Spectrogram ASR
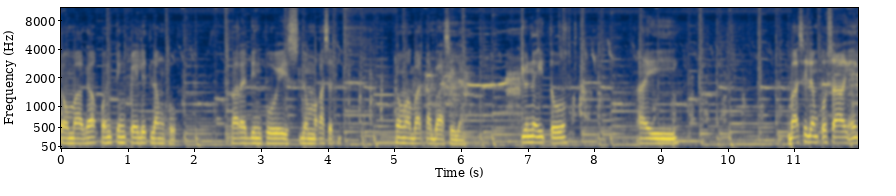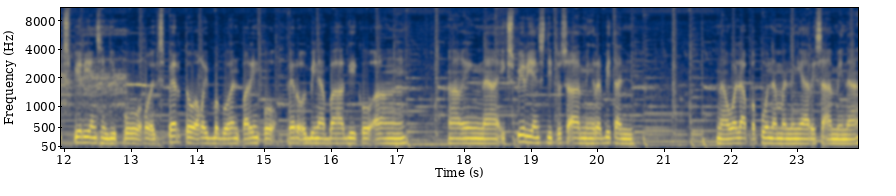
sa umaga, konting pellet lang po. Para din po is lumakas at lumabat-taba sila. Yun na ito ay base lang po sa aking experience, hindi po ako eksperto, ako'y baguhan pa rin po. Pero binabahagi ko ang aking na experience dito sa aming rabitan na wala pa po naman nangyari sa amin na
